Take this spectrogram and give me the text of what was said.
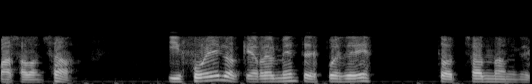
más avanzado. Y fue lo que realmente después de esto, Chapman le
